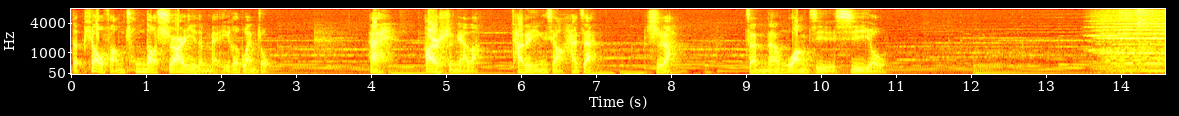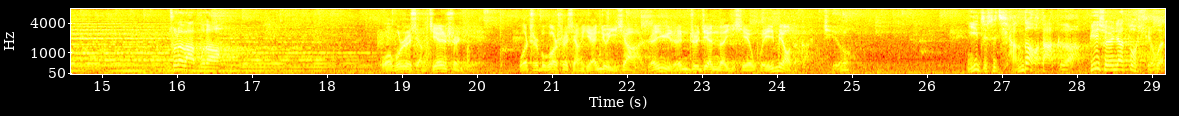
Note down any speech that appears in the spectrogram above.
的票房冲到十二亿的每一个观众。哎，二十年了。它的影响还在，是啊，怎能忘记西游？出来吧，葡萄。我不是想监视你，我只不过是想研究一下人与人之间的一些微妙的感情。你只是强盗，大哥，别学人家做学问。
